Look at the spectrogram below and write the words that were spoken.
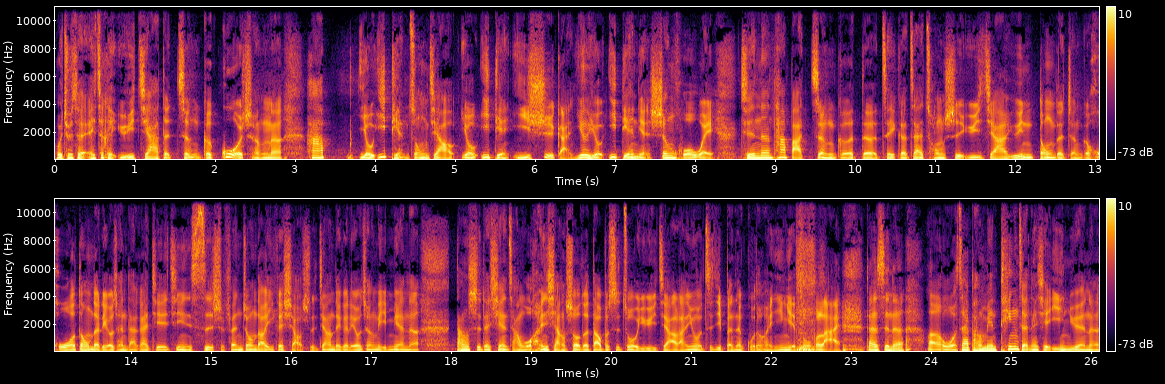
我觉得，哎，这个瑜伽的整个过程呢，它。有一点宗教，有一点仪式感，又有一点点生活味。其实呢，他把整个的这个在从事瑜伽运动的整个活动的流程，大概接近四十分钟到一个小时这样的一个流程里面呢，当时的现场我很享受的，倒不是做瑜伽啦，因为我自己本身骨头很硬，也做不来。但是呢，呃，我在旁边听着那些音乐呢，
